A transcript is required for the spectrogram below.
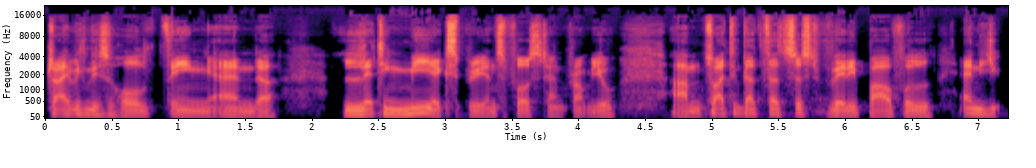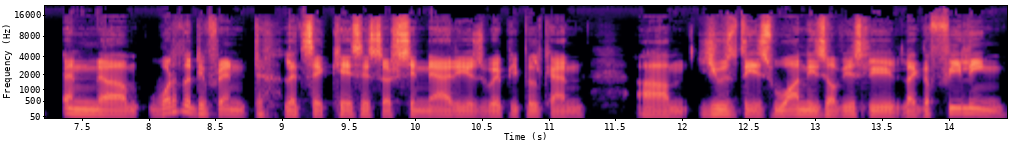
driving this whole thing and uh, letting me experience firsthand from you. Um, so I think that's that's just very powerful. And you, and um, what are the different, let's say, cases or scenarios where people can um, use this? One is obviously like the feeling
